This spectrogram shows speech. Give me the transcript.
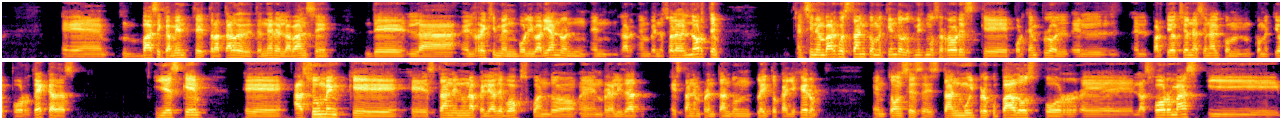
eh, básicamente tratar de detener el avance del el régimen bolivariano en, Venezuela del Norte. Sin embargo, están cometiendo los mismos errores que, por ejemplo, el, el Partido Acción Nacional cometió por décadas. Y es que eh, asumen que eh, están en una pelea de box cuando en realidad están enfrentando un pleito callejero. Entonces están muy preocupados por eh, las formas y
